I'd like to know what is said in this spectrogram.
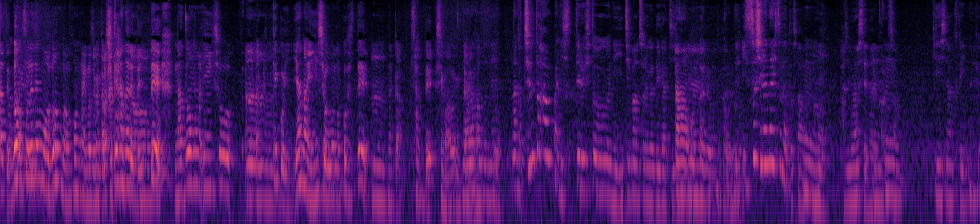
あーってどそれでもうどんどん本来の自分からかけ離れていって謎の印象なんかうん結構嫌な印象を残してうん。なんか去ってしまうみたないな。るほどね。なんか中途半端に知ってる人に一番それが出がち。ああわかるわかうんるでいっそ知らない人だとさ、うん。もう初めましてになるからさ、うん気にしなくていいんだけど、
